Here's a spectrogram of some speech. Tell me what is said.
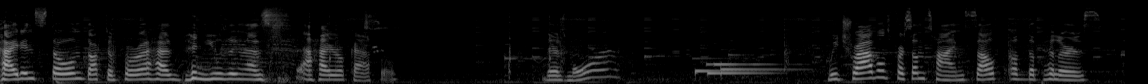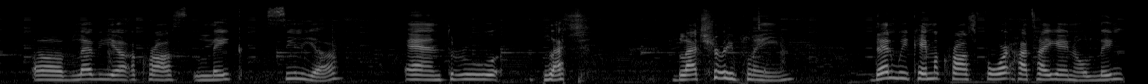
guidance stone Dr. Purah has been using as a Hyrule Castle. There's more? We traveled for some time south of the pillars of Levia across Lake Celia and through Blatch Blatchery Plain. Then we came across Fort Hatayeno. Link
